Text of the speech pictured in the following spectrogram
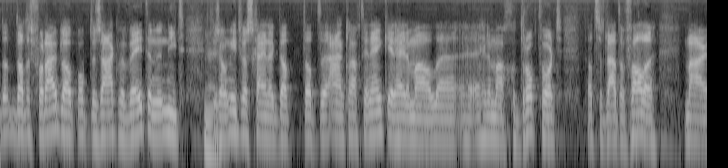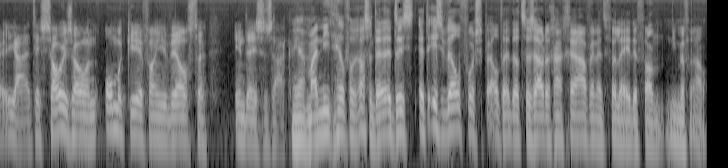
Dat, dat is vooruitlopen op de zaak, we weten het niet. Nee. Het is ook niet waarschijnlijk dat, dat de aanklacht in één keer helemaal, helemaal gedropt wordt... dat ze het laten vallen. Maar ja, het is sowieso een ommekeer van je welste in deze zaak. Ja, maar niet heel verrassend. Hè? Het, is, het is wel voorspeld hè, dat ze zouden gaan graven in het verleden van die mevrouw.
